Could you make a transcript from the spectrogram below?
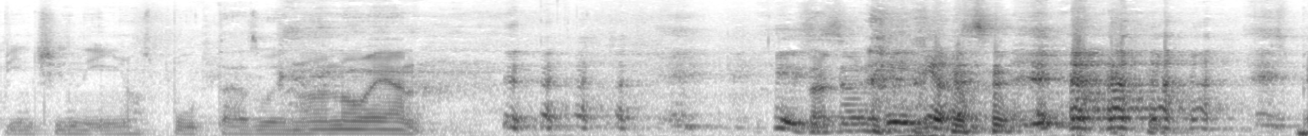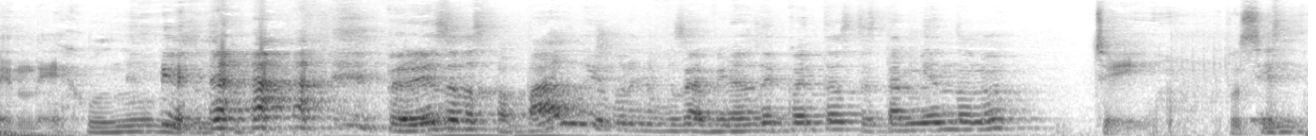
pinches niños, putas, güey, no, no vean. Y si son niños. Pendejos, ¿no? Pero ellos son los papás, güey, porque pues al final de cuentas te están viendo, ¿no? Sí, pues sí.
